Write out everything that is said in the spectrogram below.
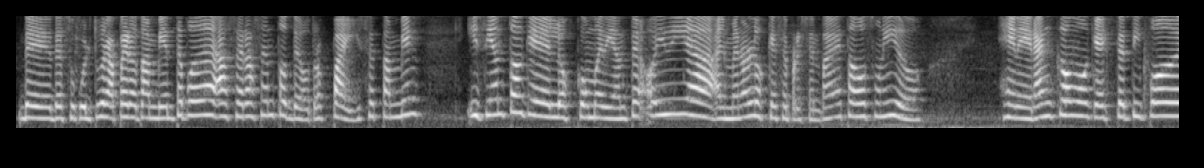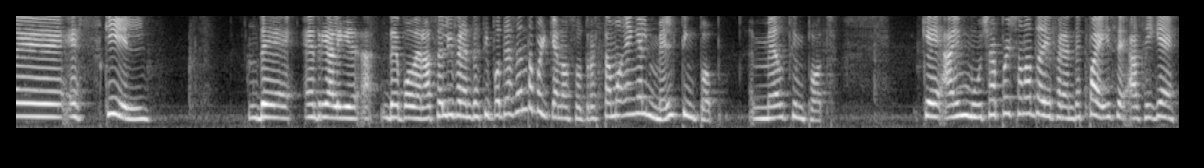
de, de su cultura, pero también te puede hacer acentos de otros países también. Y siento que los comediantes hoy día, al menos los que se presentan en Estados Unidos, generan como que este tipo de skill de, en realidad, de poder hacer diferentes tipos de acentos porque nosotros estamos en el melting pot, melting pot, que hay muchas personas de diferentes países, así que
